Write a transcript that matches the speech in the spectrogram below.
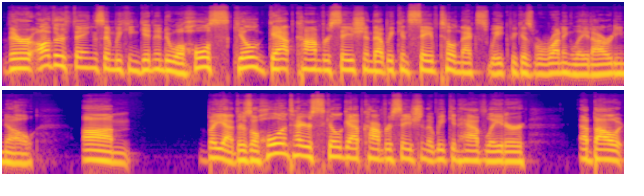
there are other things and we can get into a whole skill gap conversation that we can save till next week because we're running late, I already know. Um but yeah, there's a whole entire skill gap conversation that we can have later about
